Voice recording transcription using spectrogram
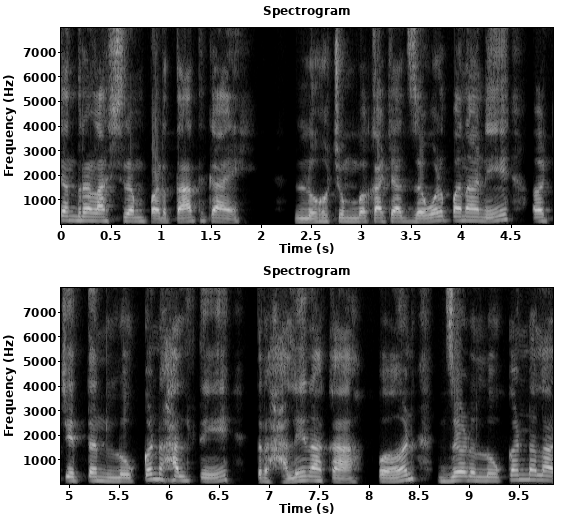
चंद्राला श्रम पडतात काय? लोहचुंबकाच्या जवळपणाने अचेतन लोखंड हालते तर हाले नाका. पण जड लोखंडाला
